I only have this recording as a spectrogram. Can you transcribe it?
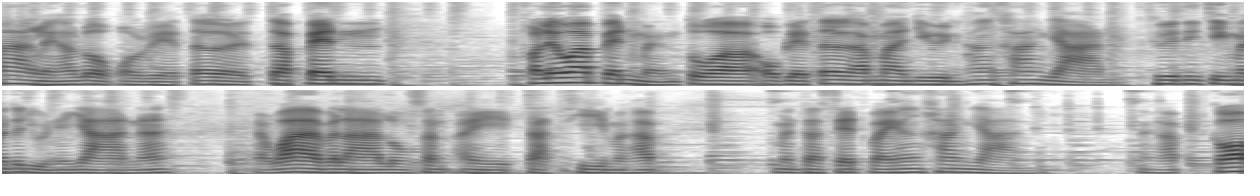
มาก ๆ เลยครับระบบโอเปอเรเตอร์จะเป็นเขาเรียกว่าเป็นเหมือนตัวโอเปอเรเตอร์ครับมายืนข้างๆ ยาน คือจริง ๆ มันจะอยู่ในยานนะ แต่ว่าเวลาลงสันไอจัดทีมครับ มันจะเซตไว้ข้างๆ ยานนะครับ ก็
